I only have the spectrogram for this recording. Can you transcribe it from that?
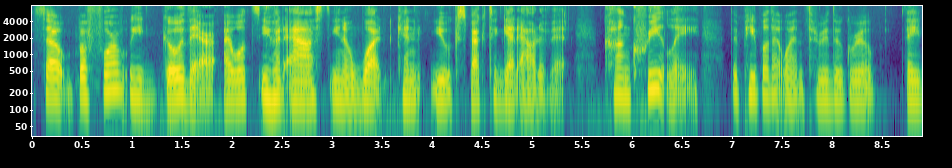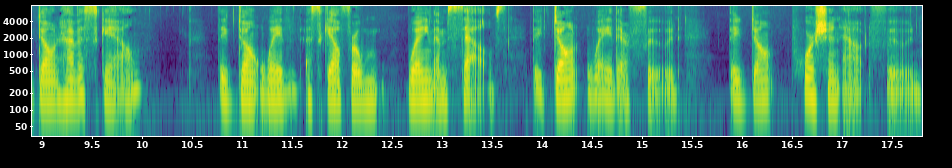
So, before we go there, I will. You had asked, you know, what can you expect to get out of it? Concretely, the people that went through the group, they don't have a scale. They don't weigh a scale for weighing themselves. They don't weigh their food. They don't portion out food.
